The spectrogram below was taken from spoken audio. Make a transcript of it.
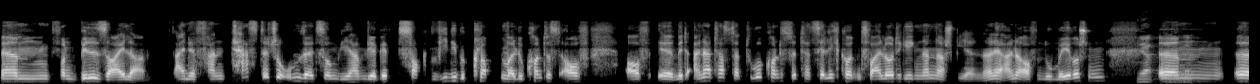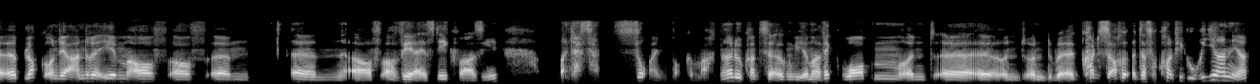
ähm, von Bill Seiler eine fantastische Umsetzung, die haben wir gezockt wie die Bekloppten, weil du konntest auf, auf äh, mit einer Tastatur konntest du tatsächlich konnten zwei Leute gegeneinander spielen. Ne? Der eine auf dem numerischen ja, ähm, ja. Äh, Block und der andere eben auf, auf ähm, ähm, auf, auf WASD quasi. Und das hat so einen Bock gemacht. Ne? Du konntest ja irgendwie immer wegwarpen und äh, und und äh, konntest auch das auch konfigurieren. Ja,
